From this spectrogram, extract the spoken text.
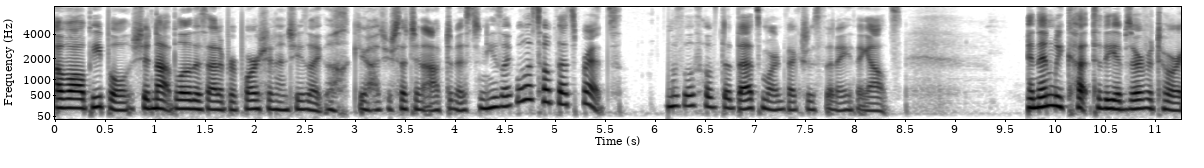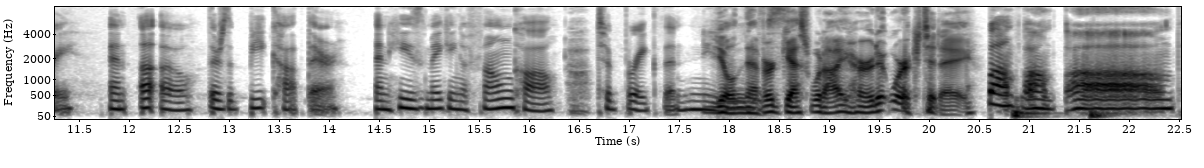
of all people should not blow this out of proportion and she's like, "Oh god, you're such an optimist." And he's like, "Well, let's hope that spreads. Let's, let's hope that that's more infectious than anything else." And then we cut to the observatory, and uh oh, there's a beat cop there, and he's making a phone call to break the news. You'll never guess what I heard at work today. Bump, bump, bump.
